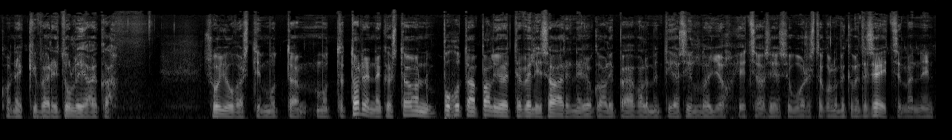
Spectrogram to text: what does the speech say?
konekiväri tuli aika sujuvasti, mutta, mutta todennäköistä on, puhutaan paljon, että Veli Saarinen, joka oli päävalmentaja silloin jo itse asiassa vuodesta 1937, niin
